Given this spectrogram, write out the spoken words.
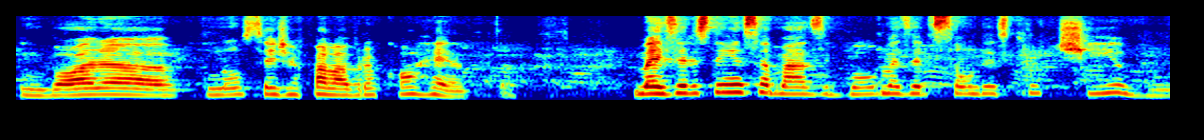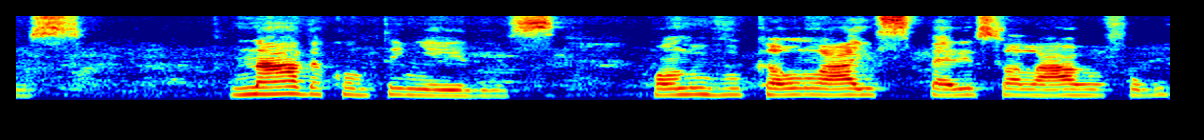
embora não seja a palavra correta. Mas eles têm essa base boa, mas eles são destrutivos. Nada contém eles. Quando um vulcão lá espere sua lava, fogo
